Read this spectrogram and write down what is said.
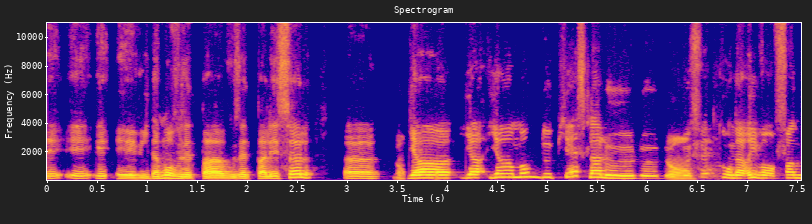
et, évidemment, vous n'êtes pas, pas les seuls. Euh, il y, a, y, a, y, a, un manque de pièces là, le, le, le fait qu'on arrive en fin de,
